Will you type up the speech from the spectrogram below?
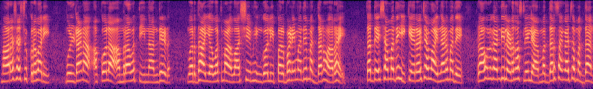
महाराष्ट्रात शुक्रवारी बुलढाणा अकोला अमरावती नांदेड वर्धा यवतमाळ वाशिम हिंगोली परभणीमध्ये मतदान होणार आहे. तर देशामध्येही केरळच्या वायनाडमध्ये राहुल गांधी लढत असलेल्या मतदारसंघाचं मतदान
